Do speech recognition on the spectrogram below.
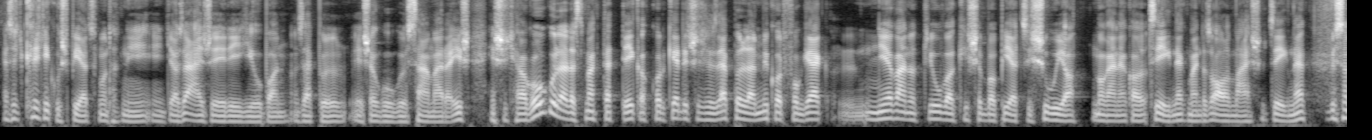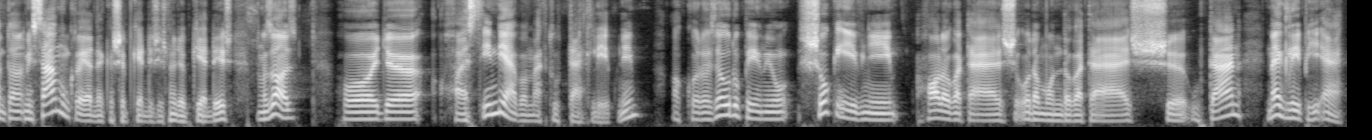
Ez egy kritikus piac mondhatni így az ázsiai régióban az Apple és a Google számára is. És hogyha a Google-el ezt megtették, akkor kérdés, hogy az Apple-el mikor fogják, nyilván ott jóval kisebb a piaci súlya magának a cégnek, mert az almás cégnek, Viszont ami számunkra érdekesebb kérdés és nagyobb kérdés, az az, hogy ha ezt Indiában meg tudták lépni, akkor az Európai Unió sok évnyi halogatás, odamondogatás után meglépi-e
